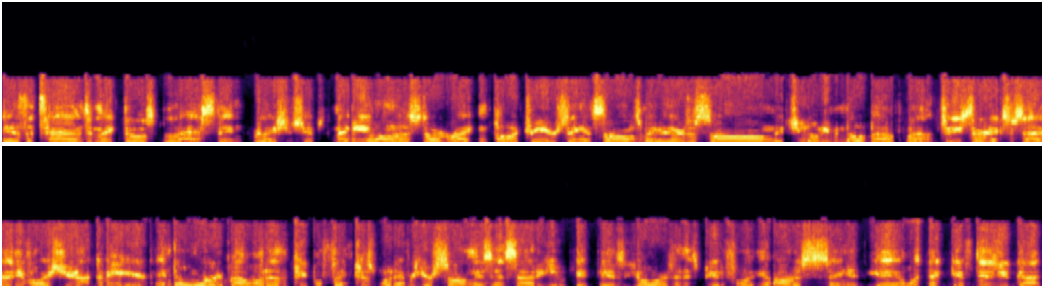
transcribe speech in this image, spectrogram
is the time to make those lasting relationships. Maybe you want to start writing poetry or singing songs. Maybe there's a song that you don't even know about. Well, until you start exercising your voice, you're not going to hear. And don't worry about what other people think, because whatever your song is inside of you, it is yours and it's beautiful and you ought to sing it. Yeah, what that gift is you got,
